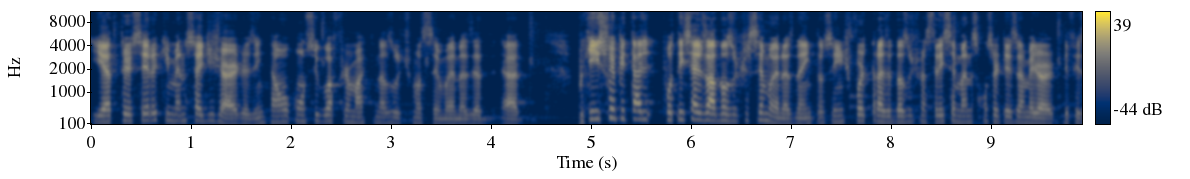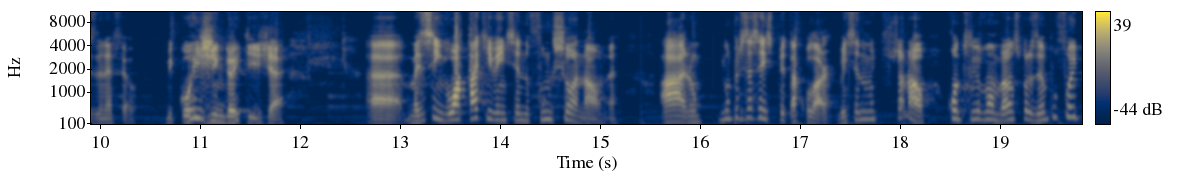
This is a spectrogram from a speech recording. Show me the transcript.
e a terceira que menos cede jardas. Então eu consigo afirmar que nas últimas semanas. A, a, porque isso foi potencializado nas últimas semanas, né? Então se a gente for trazer das últimas três semanas, com certeza é a melhor defesa da NFL. Me corrigindo aqui já. Uh, mas assim, o ataque vem sendo funcional, né? Ah, não, não precisa ser espetacular, vem sendo muito funcional. Contra o Cleveland Browns, por exemplo, foi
